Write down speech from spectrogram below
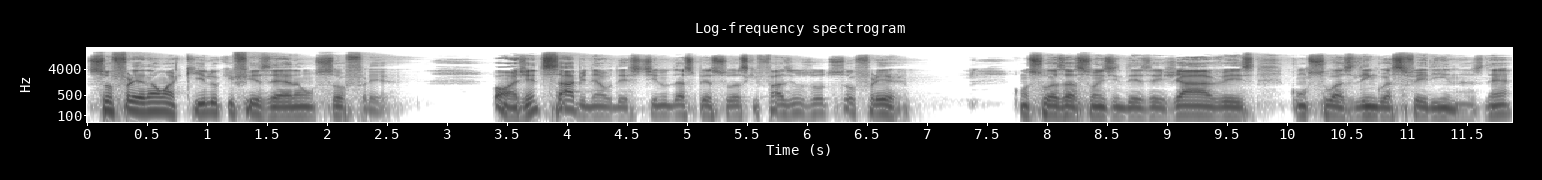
sofrerão aquilo que fizeram sofrer. Bom, a gente sabe né, o destino das pessoas que fazem os outros sofrer, com suas ações indesejáveis, com suas línguas ferinas. Né?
